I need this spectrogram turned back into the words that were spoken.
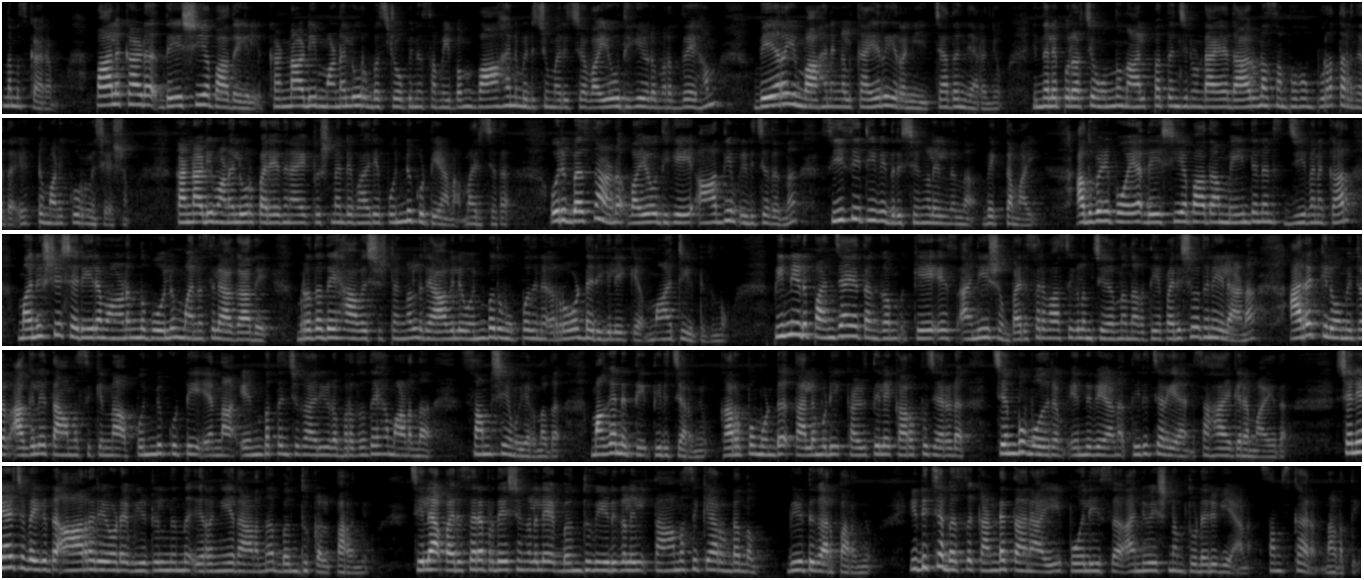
നമസ്കാരം. പാലക്കാട് ദേശീയപാതയിൽ കണ്ണാടി മണലൂർ ബസ് സ്റ്റോപ്പിന് സമീപം വാഹനമിടിച്ചു മരിച്ച വയോധികയുടെ മൃതദേഹം വേറെയും വാഹനങ്ങൾ കയറിയിറങ്ങി ചതഞ്ഞറിഞ്ഞു ഇന്നലെ പുലർച്ചെ ഒന്ന് നാൽപ്പത്തഞ്ചിനുണ്ടായ ദാരുണ സംഭവം പുറത്തറിഞ്ഞത് എട്ട് മണിക്കൂറിന് ശേഷം. കണ്ണാടി മണലൂർ പരേതനായ കൃഷ്ണന്റെ ഭാര്യ പൊന്നുകുട്ടിയാണ് മരിച്ചത്. ഒരു ബസ്സാണ് വയോധികയെ ആദ്യം ഇടിച്ചതെന്ന് സി സി ടി വി ദൃശ്യങ്ങളിൽ നിന്ന് വ്യക്തമായി. അതുവഴി പോയ ദേശീയപാത മെയിന്റനൻസ് ജീവനക്കാർ മനുഷ്യ ശരീരമാണെന്ന് പോലും മനസ്സിലാകാതെ മൃതദേഹാവശിഷ്ടങ്ങൾ രാവിലെ ഒൻപത് മുപ്പതിന് റോഡരികിലേക്ക് മാറ്റിയിട്ടിരുന്നു. പിന്നീട് പഞ്ചായത്ത് അംഗം കെ എസ് അനീഷും പരിസരവാസികളും ചേർന്ന് നടത്തിയ പരിശോധനയിലാണ് അര കിലോമീറ്റർ അകലെ താമസിക്കുന്ന പൊന്നുക്കുട്ടി എന്ന എൺപത്തഞ്ചുകാരിയുടെ മൃതദേഹമാണെന്ന് സംശയമുയർന്നത് മകനെത്തി തിരിച്ചറിഞ്ഞു. കറുപ്പുമുണ്ട് തലമുടി കഴുത്തിലെ കറുപ്പ് ചരട് ചെമ്പുമോതിരം എന്നിവയാണ് തിരിച്ചറിയാൻ സഹായകരമായത്. ശനിയാഴ്ച വൈകിട്ട് ആറരയോടെ വീട്ടിൽ നിന്ന് ഇറങ്ങിയതാണെന്ന് ബന്ധുക്കൾ പറഞ്ഞു. ചില പരിസര പ്രദേശങ്ങളിലെ ബന്ധുവീടുകളിൽ താമസിക്കാറുണ്ടെന്നും വീട്ടുകാർ പറഞ്ഞു. ഇടിച്ച ബസ് കണ്ടെത്താനായി പോലീസ് അന്വേഷണം തുടരുകയാണ്. സംസ്കാരം നടത്തി.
